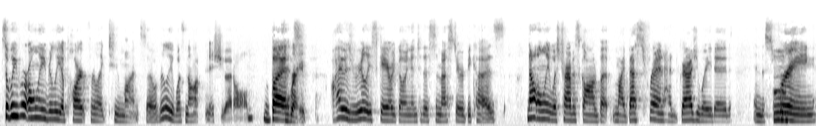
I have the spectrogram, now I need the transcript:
so we were only really apart for like two months. So it really was not an issue at all. But Right. I was really scared going into this semester because not only was Travis gone, but my best friend had graduated in the mm. spring.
